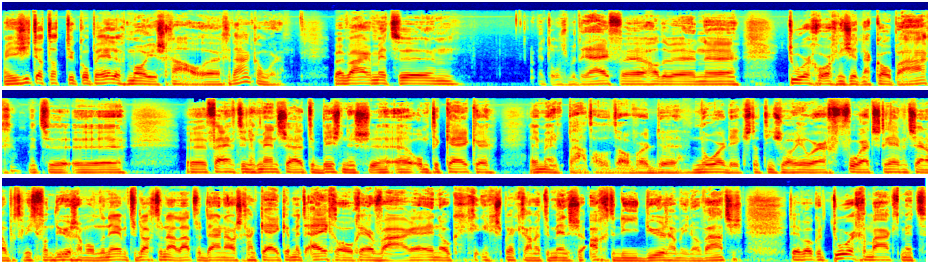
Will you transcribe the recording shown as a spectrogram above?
Maar je ziet dat dat natuurlijk op een hele mooie schaal gedaan kan worden. Wij waren met met ons bedrijf uh, hadden we een uh, tour georganiseerd naar Kopenhagen. Met uh, 25 mensen uit de business uh, om te kijken. En men praat altijd over de Nordics, dat die zo heel erg vooruitstrevend zijn op het gebied van duurzaam ondernemen. Toen dachten we, nou laten we daar nou eens gaan kijken, met eigen ogen ervaren en ook in gesprek gaan met de mensen achter die duurzame innovaties. Toen hebben we ook een tour gemaakt met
